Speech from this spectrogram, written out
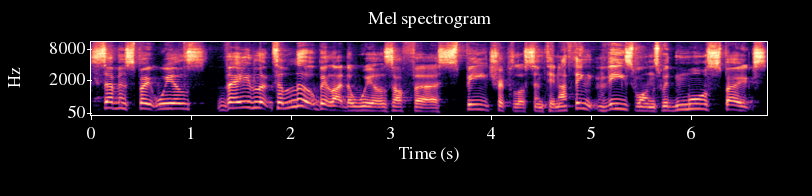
Seven spoke wheels, they looked a little bit like the wheels off a speed triple or something. I think these ones with more spokes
